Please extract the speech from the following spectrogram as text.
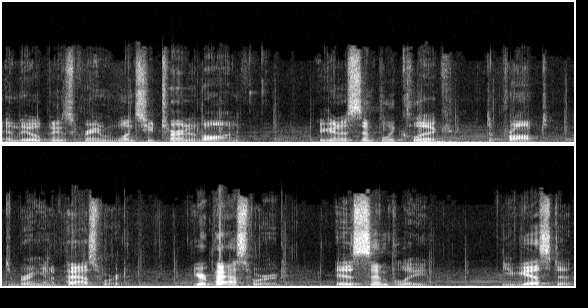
in the opening screen, once you turn it on, you're going to simply click to prompt to bring in a password. Your password is simply, you guessed it,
